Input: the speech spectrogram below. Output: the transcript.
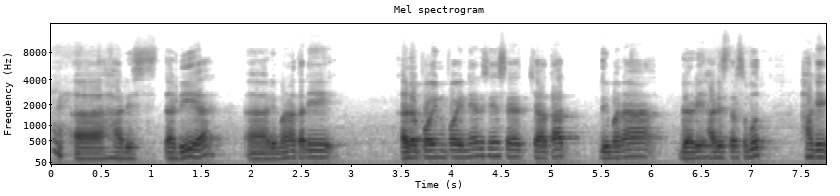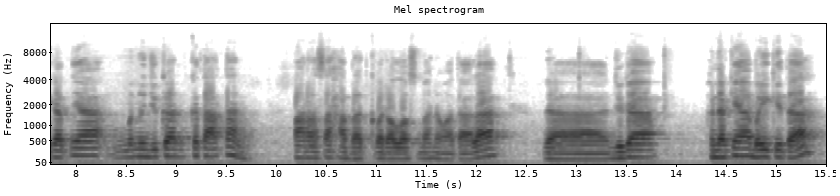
Eh, hadis tadi ya, Eh, di mana tadi ada poin-poinnya di sini saya catat di mana dari hadis tersebut hakikatnya menunjukkan ketaatan para sahabat kepada Allah Subhanahu wa taala dan juga hendaknya bagi kita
